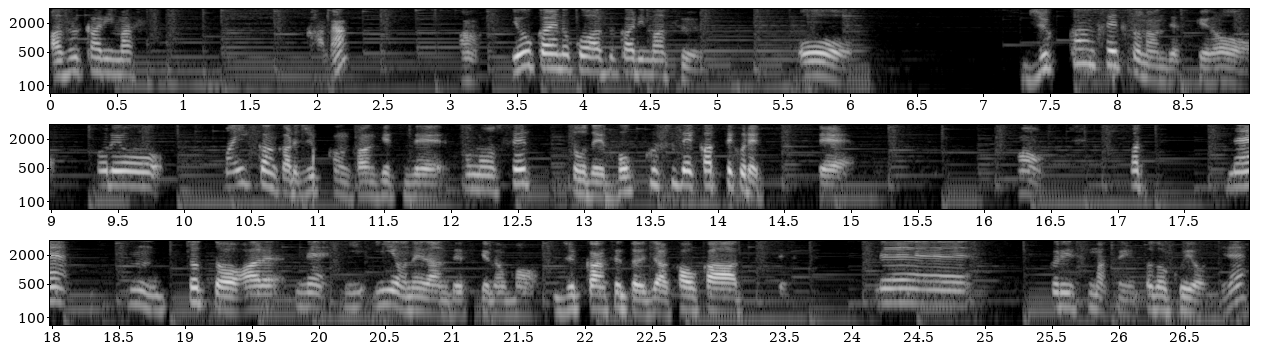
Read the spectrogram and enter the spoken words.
預かります。かな？うん。妖怪の子を預かりますを、10巻セットなんですけど、それを、まあ、1巻から10巻完結で、そのセットでボックスで買ってくれって言って、うん。まあ、ね、うん、ちょっとあれねい、いいお値段ですけども、10巻セットでじゃあ買おうか、つって。で、クリスマスに届くようにね、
